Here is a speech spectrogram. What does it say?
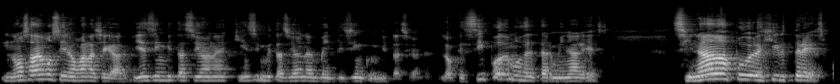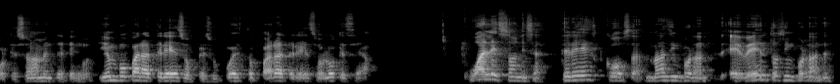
no sabemos si nos van a llegar 10 invitaciones, 15 invitaciones, 25 invitaciones. Lo que sí podemos determinar es, si nada más puedo elegir tres, porque solamente tengo tiempo para tres o presupuesto para tres o lo que sea, ¿cuáles son esas tres cosas más importantes, eventos importantes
